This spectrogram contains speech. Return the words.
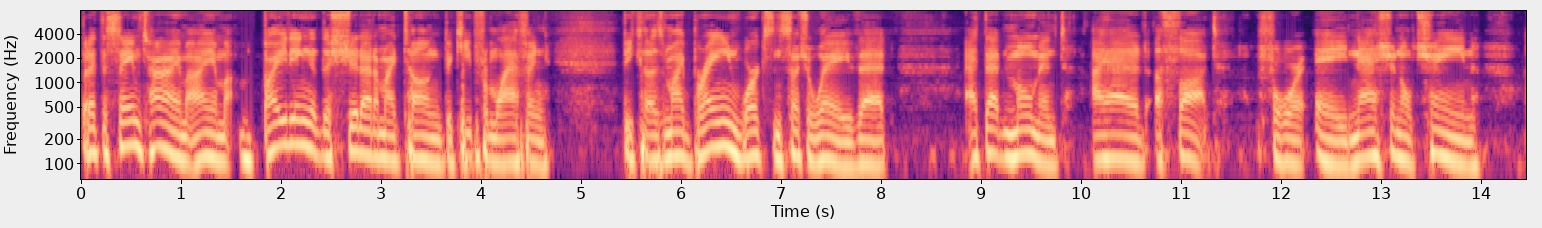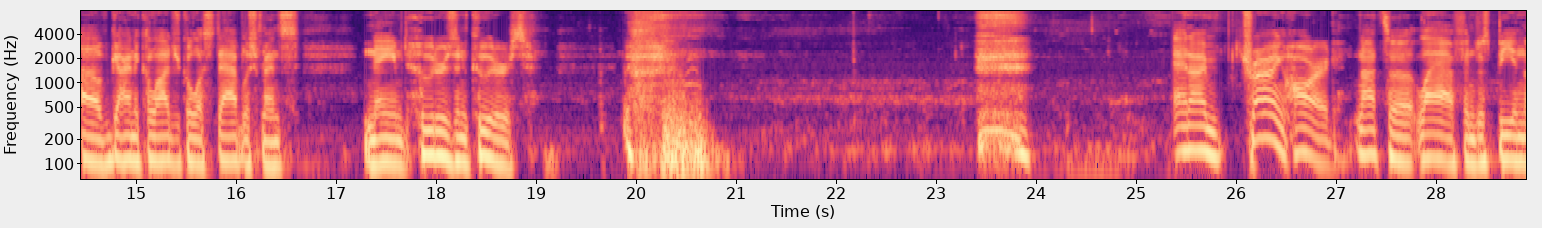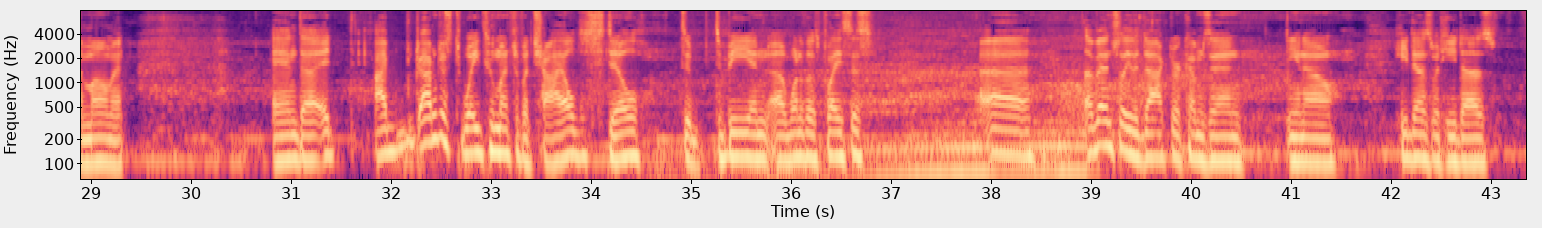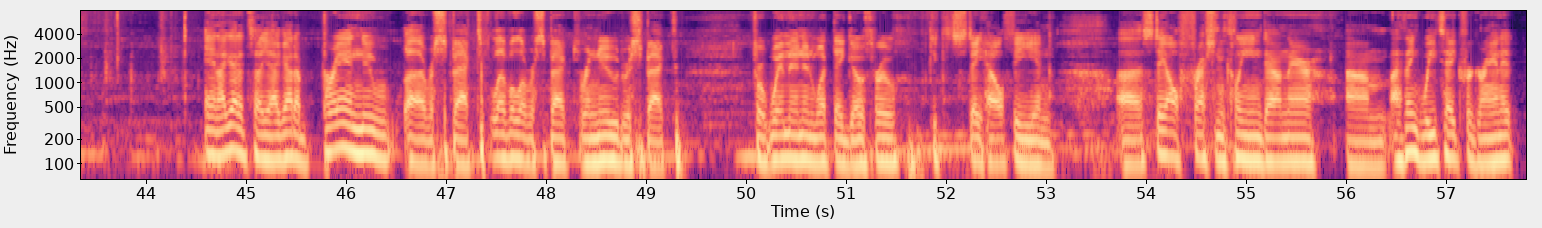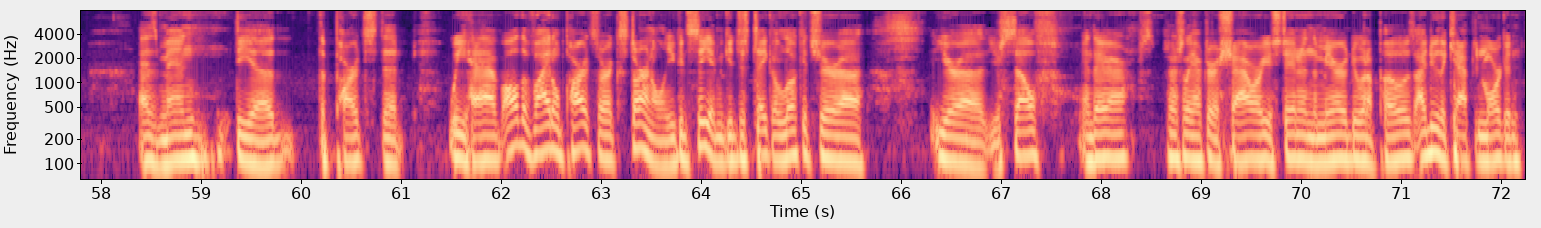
But at the same time, I am biting the shit out of my tongue to keep from laughing because my brain works in such a way that at that moment, I had a thought for a national chain of gynecological establishments named Hooters and Cooters. and I'm trying hard not to laugh and just be in the moment. And uh, it, I, I'm just way too much of a child still to to be in uh, one of those places. Uh, eventually, the doctor comes in. You know, he does what he does. And I got to tell you, I got a brand new uh, respect, level of respect, renewed respect for women and what they go through to stay healthy and uh, stay all fresh and clean down there. Um, I think we take for granted as men the uh, the parts that we have. All the vital parts are external. You can see them. You could just take a look at your uh, your uh, yourself in there, especially after a shower. You're standing in the mirror doing a pose. I do the Captain Morgan.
